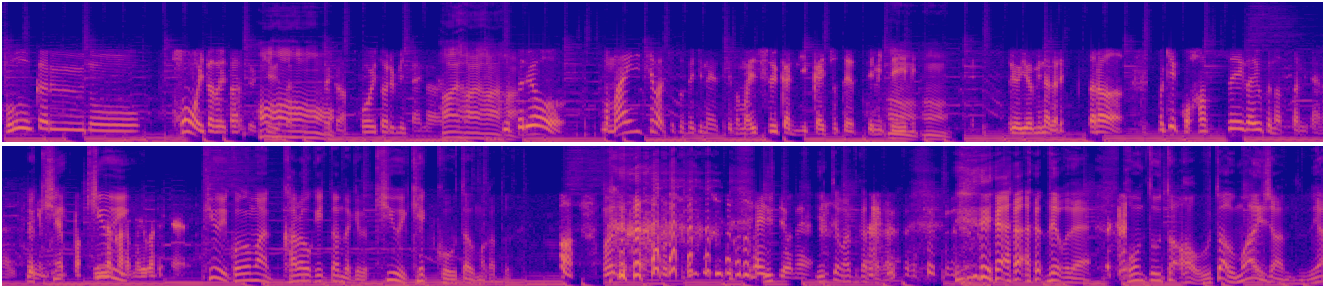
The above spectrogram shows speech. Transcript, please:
ボーカルの本をいただいたんですよ。キウイさんなんかボイトレみたいな。はいはいはいではいそれをまあ毎日はちょっとできないんですけど、まあ一週間に一回ちょっとやってみて、うんうんそれを読みながらやったら、まあ、結構発声が良くなったみたいなふうにもキやっぱキみんなからも言われて。キウイこの前カラオケ行ったんだけどキウイ結構歌うまかったぜ マジで。聞いたことないですよね。言 っちゃまずかったから。いやでもね本当歌あ歌うまいじゃん。や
